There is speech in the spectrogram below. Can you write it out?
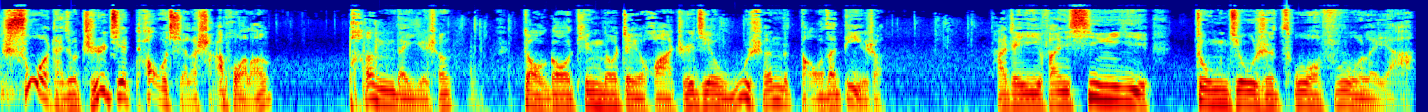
说着就直接抄起了杀破狼，砰的一声，赵高听到这话，直接无神的倒在地上。他这一番心意终究是错付了呀。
